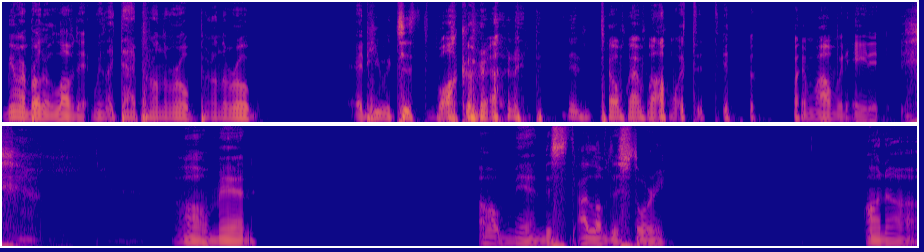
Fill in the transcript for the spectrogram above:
Me and my brother loved it. We were like, Dad, put on the robe, put on the robe, and he would just walk around and, and tell my mom what to do. My mom would hate it. Oh man. Oh man, this I love this story. On uh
